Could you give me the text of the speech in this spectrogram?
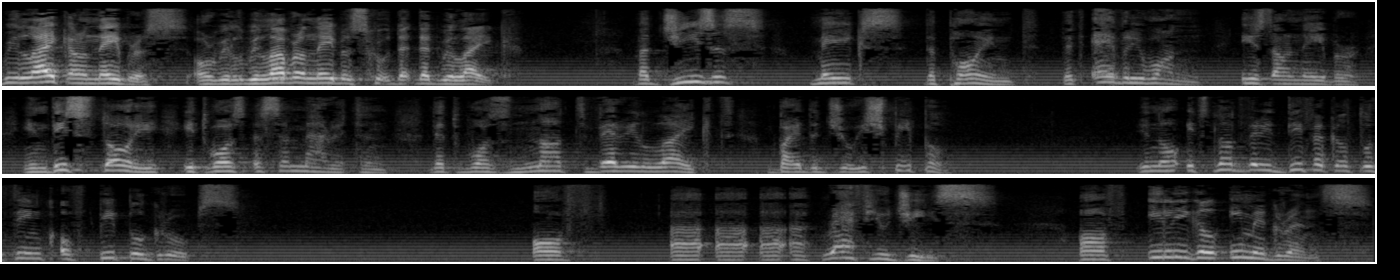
We like our neighbors, or we, we love our neighbors who, that, that we like. But Jesus makes the point that everyone is our neighbor. In this story, it was a Samaritan that was not very liked by the Jewish people. You know, it's not very difficult to think of people groups, of uh, uh, uh, uh, refugees, of illegal immigrants.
